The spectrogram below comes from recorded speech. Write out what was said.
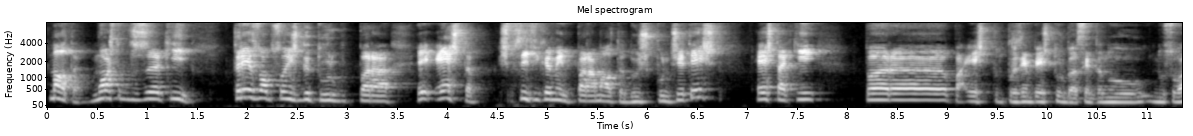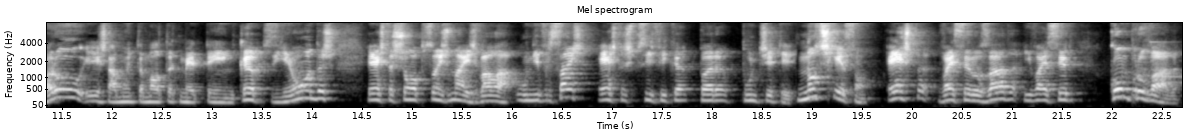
Malta, mostro-vos aqui três opções de turbo para esta especificamente para a malta dos .GTs, esta aqui para, pá, este, por exemplo, este turbo assenta no, no Subaru, este há muita malta que mete em cups e em ondas, estas são opções mais, vá lá, universais, esta específica para .gt. Não se esqueçam, esta vai ser usada e vai ser comprovada.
